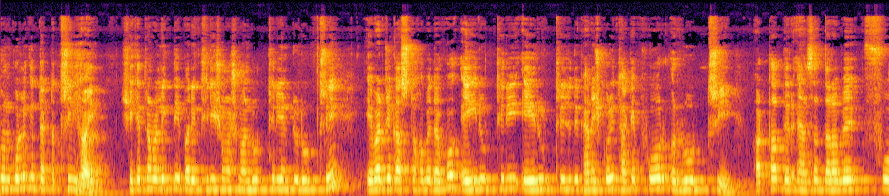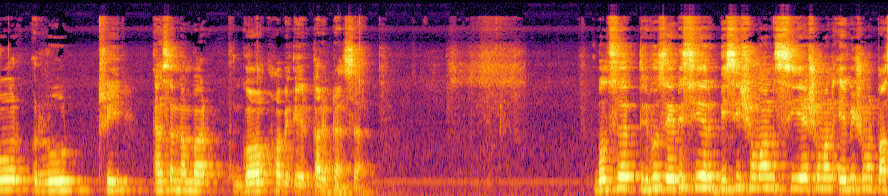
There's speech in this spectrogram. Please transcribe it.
গুণ করলে কিন্তু একটা থ্রি হয়। সেক্ষেত্রে আমরা লিখতেই পারি থ্রি সমান সমান root three into root three এবার যে কাজটা হবে দেখো, এই রুট থ্রি এই রুট থ্রি যদি ভ্যানিশ করি, থাকে ফোর রুট থ্রি অর্থাৎ এর অ্যান্সার দাঁড়াবে four root three answer number গ হবে এর কারেক্ট অ্যান্সার বলছে ত্রিভুজ এবিসি এর বিসি সমান সি এ সমান এ বি সমান পাঁচ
